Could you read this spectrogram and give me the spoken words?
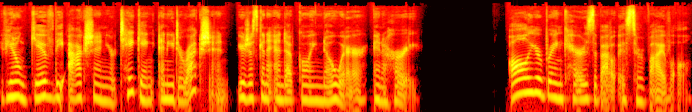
If you don't give the action you're taking any direction, you're just going to end up going nowhere in a hurry. All your brain cares about is survival.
